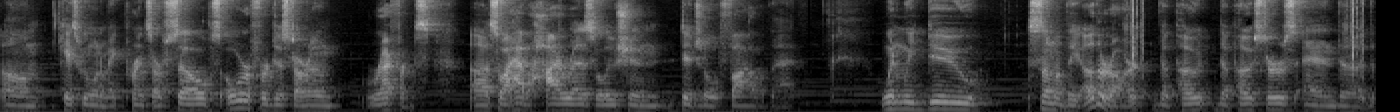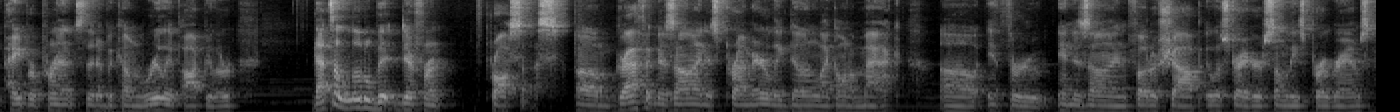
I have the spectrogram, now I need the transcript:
um, in case we want to make prints ourselves or for just our own reference. Uh, so I have a high resolution digital file of that. When we do some of the other art, the, po the posters and the, the paper prints that have become really popular, that's a little bit different process. Um, graphic design is primarily done like on a Mac uh, through InDesign, Photoshop, Illustrator, some of these programs.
